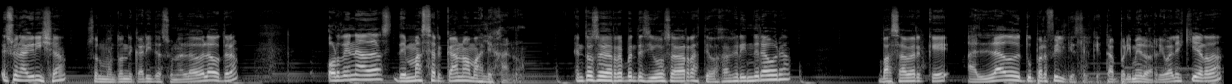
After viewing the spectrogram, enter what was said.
Es una grilla, son un montón de caritas una al lado de la otra, ordenadas de más cercano a más lejano. Entonces de repente si vos agarras, te bajas Grinder ahora, vas a ver que al lado de tu perfil, que es el que está primero arriba a la izquierda,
